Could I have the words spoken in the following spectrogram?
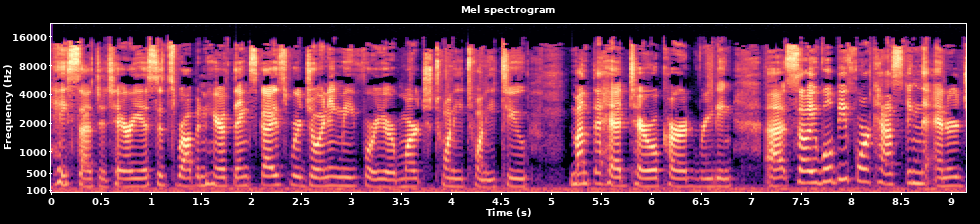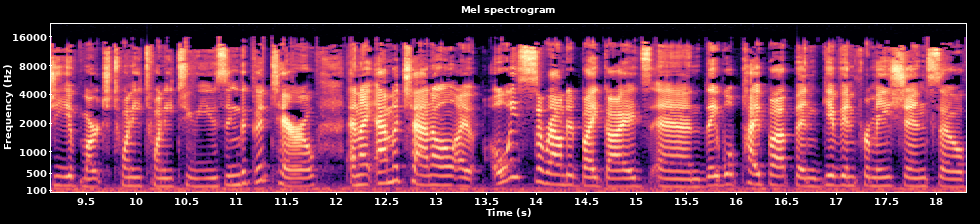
Hey Sagittarius, it's Robin here. Thanks guys for joining me for your March 2022 month ahead tarot card reading. Uh, so I will be forecasting the energy of March 2022 using the Good Tarot. And I am a channel. I'm always surrounded by guides and they will pipe up and give information. So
